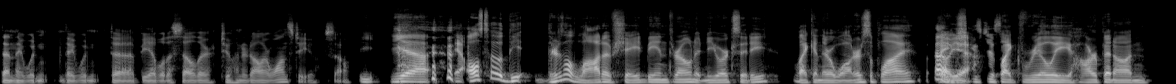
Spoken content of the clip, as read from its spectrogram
then they wouldn't they wouldn't uh, be able to sell their $200 wands to you. So Yeah. Yeah, also, the there's a lot of shade being thrown at New York City, like in their water supply. Oh, Like, yeah. she's just like really harping on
